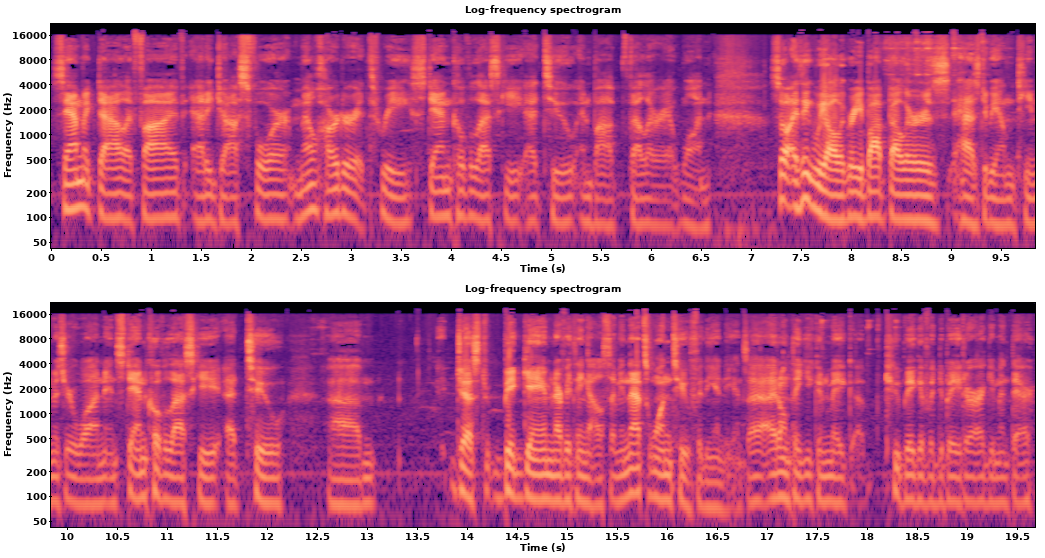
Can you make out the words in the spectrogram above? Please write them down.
Sam McDowell at 5. Addie Joss 4. Mel Harder at 3. Stan Coveleski at 2. And Bob Feller at 1. So I think we all agree Bob Feller is, has to be on the team as your one, and Stan Coveleski at two. Um, just big game and everything else. I mean, that's one two for the Indians. I, I don't think you can make too big of a debate or argument there.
